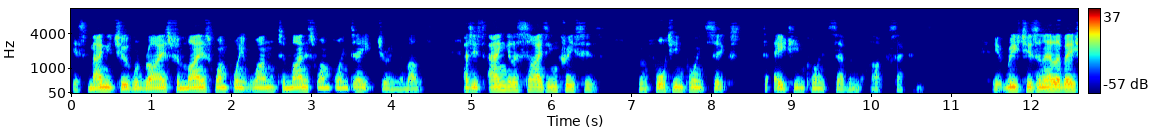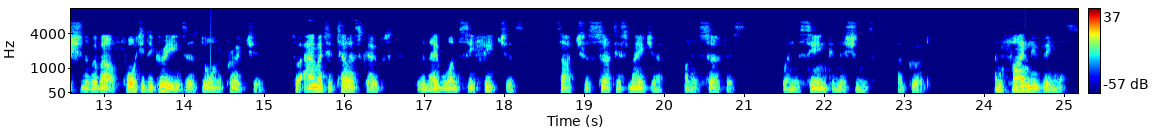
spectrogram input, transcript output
Its magnitude will rise from minus 1.1 to minus 1.8 during the month, as its angular size increases from 14.6 to 18.7 arc seconds. It reaches an elevation of about 40 degrees as dawn approaches, so amateur telescopes will enable one to see features, such as Syrtis Major, on its surface, when the seeing conditions are good. And finally, Venus.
